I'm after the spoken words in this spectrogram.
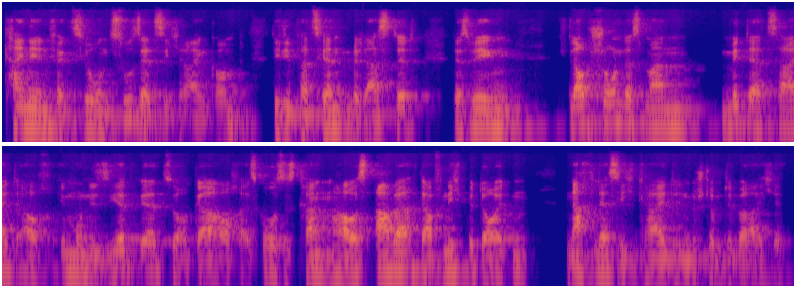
keine Infektion zusätzlich reinkommt, die die Patienten belastet. Deswegen, ich glaube schon, dass man mit der Zeit auch immunisiert wird, sogar auch als großes Krankenhaus, aber darf nicht bedeuten Nachlässigkeit in bestimmte Bereiche.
